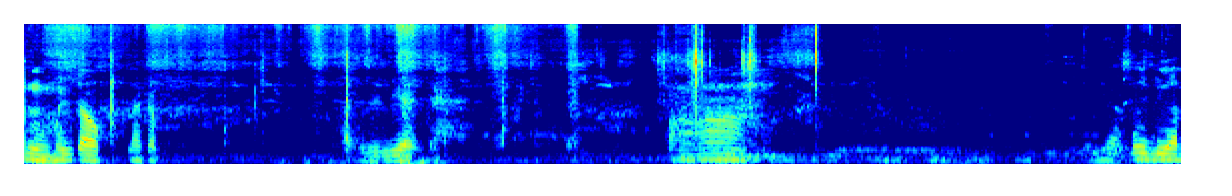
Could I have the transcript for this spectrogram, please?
นพี่เจ้านะครับเรื่อยๆเหยื่อไส้เดือน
